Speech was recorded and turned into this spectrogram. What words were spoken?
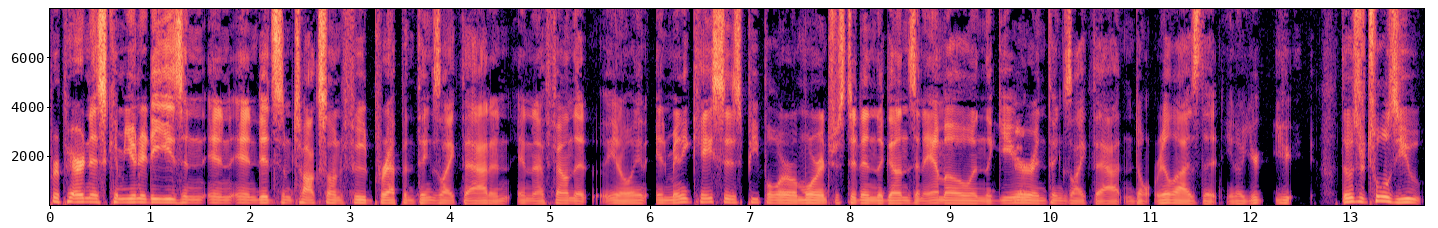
preparedness communities and, and, and did some talks on food prep and things like that. And, and I found that, you know, in, in many cases, people are more interested in the guns and ammo and the gear and things like that and don't realize that, you know, you're, you those are tools you,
